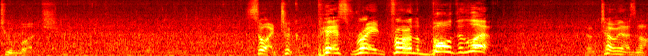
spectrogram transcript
too much. So I took a piss right in front of the bolt and left. Don't tell me that's not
